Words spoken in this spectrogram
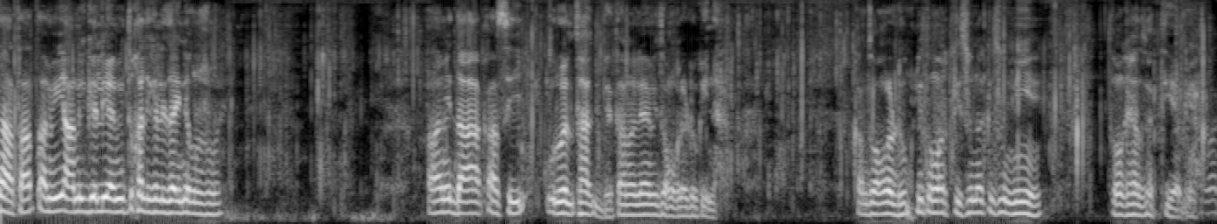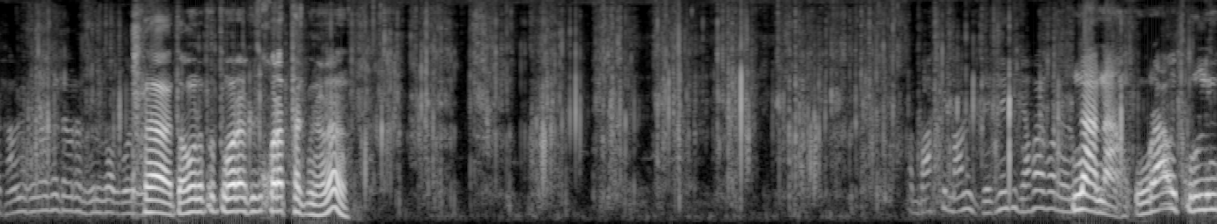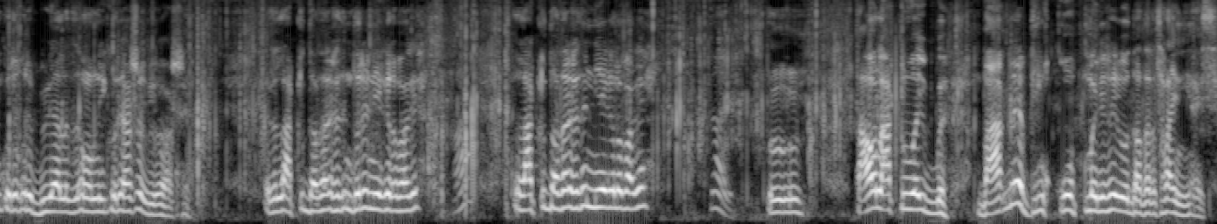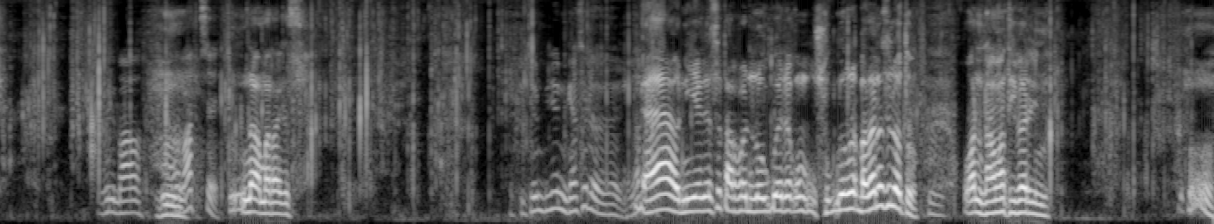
না তা তো আমি আমি গেলি আমি তো খালি খালি যাই না কোনো সময়। আমি দা কাশি কুরুল থাকবে তাহলে আমি জঙ্গলে ঢুকি না। কারণ জঙ্গলে ঢুকলে তোমার কিছু না কিছু নিয়ে তোমাকে হেফাজত করতে হবে। হ্যাঁ তখন তো তোমার আর কিছু করার থাকবে না না? না না ওরা ওই ক্রোলিং করে করে বিড়ালে যেমন ই করে আসে ওইভাবে আসে। এটা লাট্টুর দাদার সেদিন ধরে নিয়ে গেল বাগে হ্যাঁ? লাট্টুর দাদার সেদিন নিয়ে গেল বাগে হুম তাও লাট্টু ওই বাঘ রে কোপ মেরে সেই ও দাদারা ছাড়াই নিয়ে আসে। না মারা গেছে? হ্যাঁ নিয়ে গেছে তারপর নৌকো এরকম শুকনো করে বাঁধানো ছিল তো। ওর নামাতে পারিনি। হুম।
